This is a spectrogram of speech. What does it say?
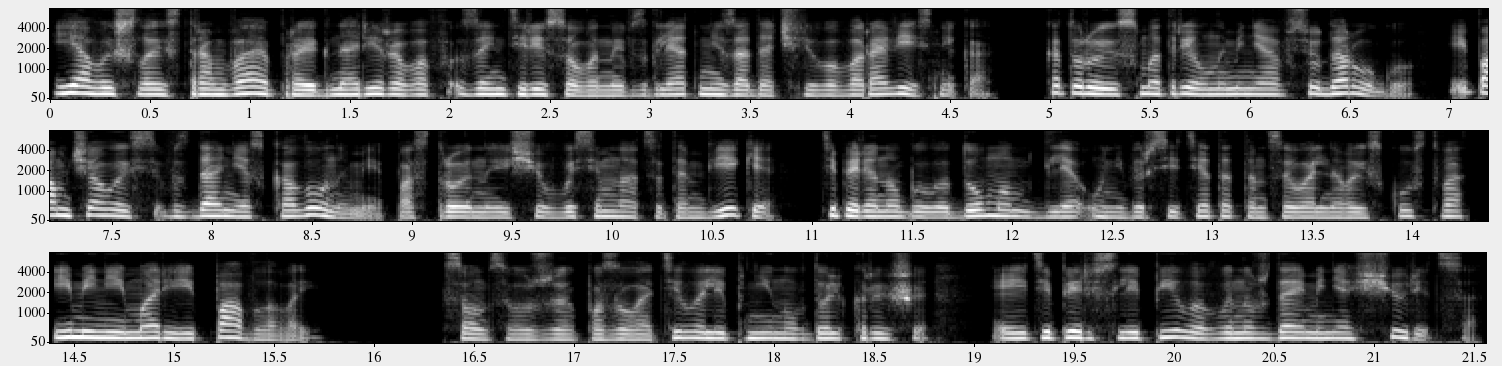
Я вышла из трамвая, проигнорировав заинтересованный взгляд незадачливого ровесника, который смотрел на меня всю дорогу, и помчалась в здание с колоннами, построенное еще в XVIII веке, теперь оно было домом для Университета танцевального искусства имени Марии Павловой. Солнце уже позолотило лепнину вдоль крыши и теперь слепило, вынуждая меня щуриться.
